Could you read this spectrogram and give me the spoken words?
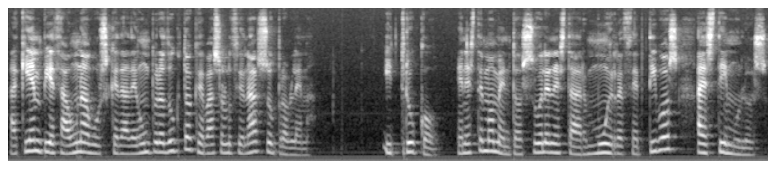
Aquí empieza una búsqueda de un producto que va a solucionar su problema. Y truco, en este momento suelen estar muy receptivos a estímulos.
